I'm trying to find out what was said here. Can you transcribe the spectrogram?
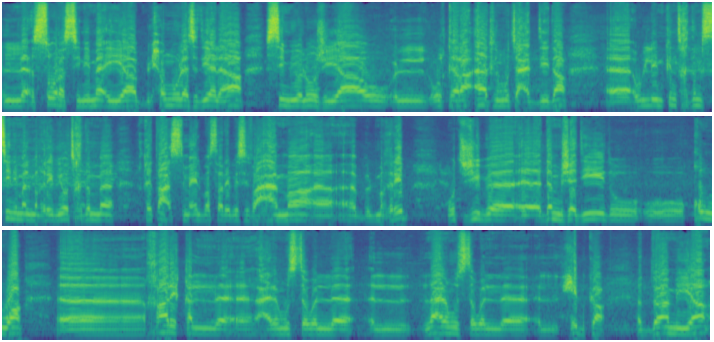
الصورة السينمائية بالحمولات ديالها السيميولوجيه وال- والقراءات المتعددة. آه، واللي يمكن تخدم السينما المغربية وتخدم القطاع السمعي البصري بصفة عامة آه، آه، بالمغرب. وتجيب دم جديد وقوة. خارقه ال- آه، على مستوى لا على مستوى ال- الحبكة الدرامية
